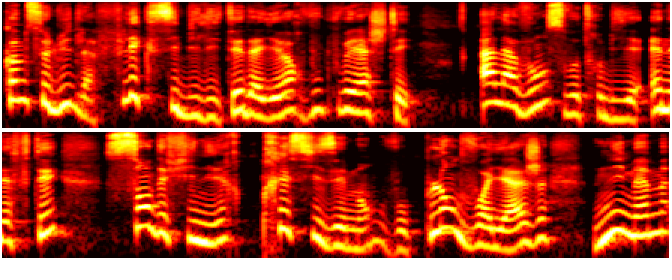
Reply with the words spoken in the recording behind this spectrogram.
comme celui de la flexibilité d'ailleurs. Vous pouvez acheter à l'avance votre billet NFT sans définir précisément vos plans de voyage, ni même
